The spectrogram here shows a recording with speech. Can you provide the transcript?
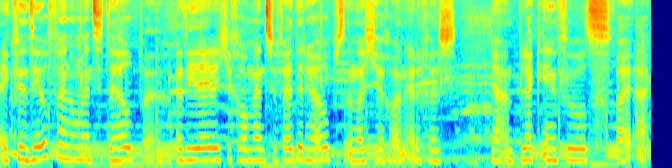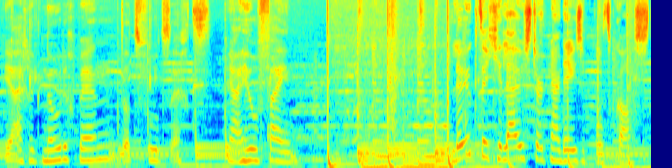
Ik vind het heel fijn om mensen te helpen. Het idee dat je gewoon mensen verder helpt en dat je gewoon ergens ja, een plek invult waar je eigenlijk nodig bent, dat voelt echt ja, heel fijn. Leuk dat je luistert naar deze podcast.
